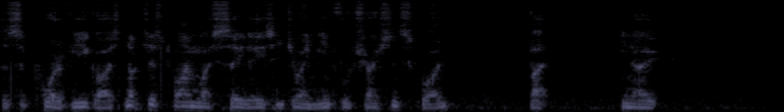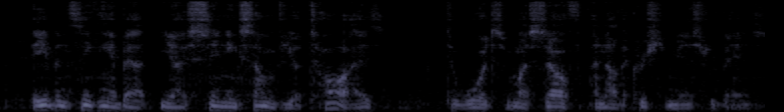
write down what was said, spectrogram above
the support of you guys, not just buying my CDs and joining the infiltration squad, but you know, even thinking about you know sending some of your tithes towards myself and other Christian ministry bands.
